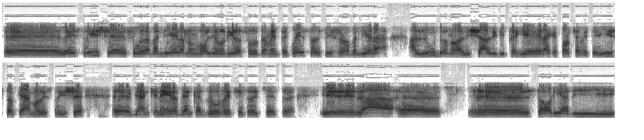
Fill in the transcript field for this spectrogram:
eh, le, strisce sulla bandiera non vogliono dire assolutamente questo, le strisce sulla bandiera alludono agli scialli di preghiera che forse avete visto, che hanno le strisce eh, bianche e nere, bianche e azzurre, eccetera, eccetera. E la eh, eh storia di,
